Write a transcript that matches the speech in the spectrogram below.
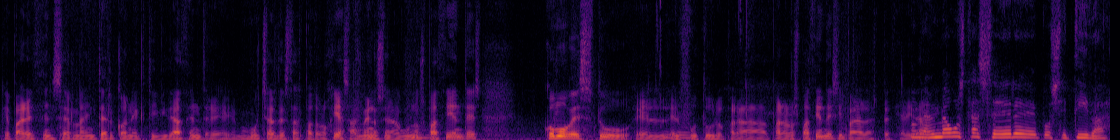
que parecen ser la interconectividad entre muchas de estas patologías, al menos en algunos pacientes, ¿cómo ves tú el, futuro para, los pacientes y para la especialidad? a mí me gusta ser eh, positiva,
